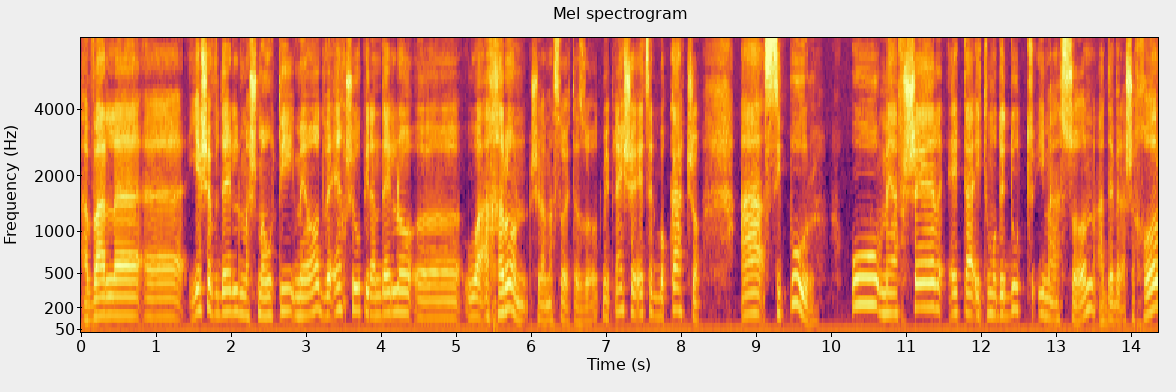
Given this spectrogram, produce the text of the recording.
אבל uh, יש הבדל משמעותי מאוד, ואיכשהו פירנדלו uh, הוא האחרון של המסורת הזאת, מפני שאצל בוקאצ'ו הסיפור הוא מאפשר את ההתמודדות עם האסון, הדבר השחור,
